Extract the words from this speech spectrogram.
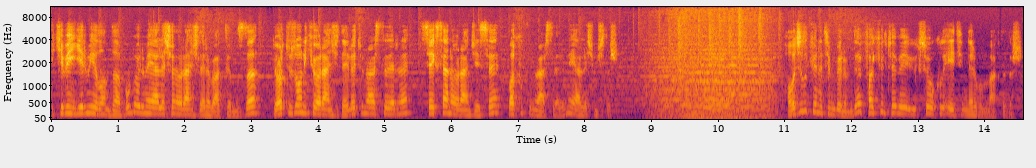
2020 yılında bu bölüme yerleşen öğrencilere baktığımızda 412 öğrenci devlet üniversitelerine, 80 öğrenci ise vakıf üniversitelerine yerleşmiştir. Havacılık Yönetim bölümünde fakülte ve yüksekokul eğitimleri bulunmaktadır.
